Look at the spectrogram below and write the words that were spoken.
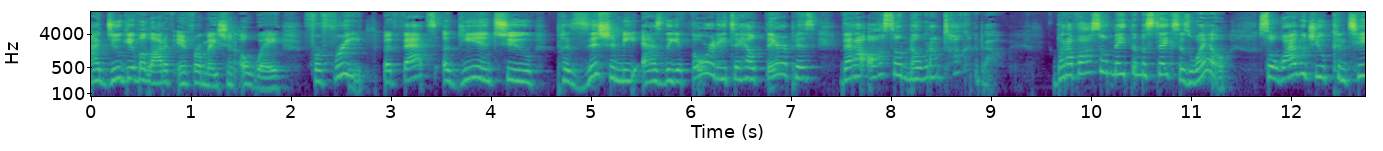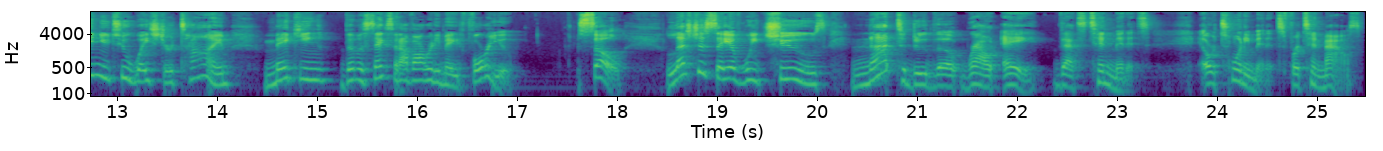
I do give a lot of information away for free. But that's again to position me as the authority to help therapists that I also know what I'm talking about. But I've also made the mistakes as well. So why would you continue to waste your time making the mistakes that I've already made for you? So let's just say if we choose not to do the route A, that's 10 minutes or 20 minutes for 10 miles.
